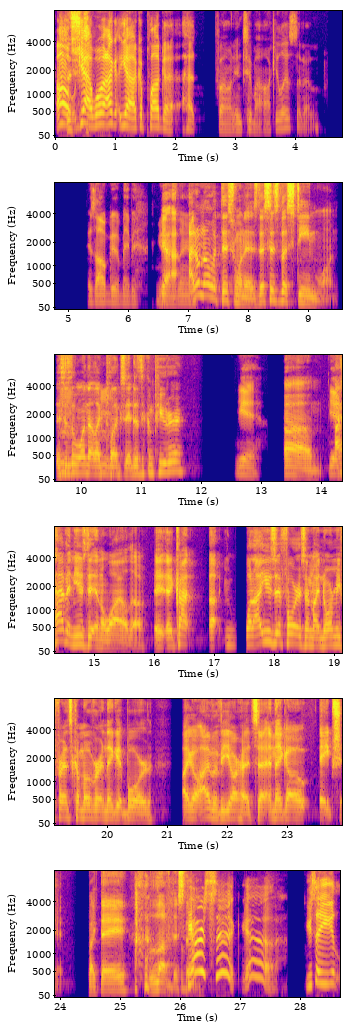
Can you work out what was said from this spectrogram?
Oh sh- yeah, well I yeah I could plug a headphone into my Oculus, and then it's all good, baby. You yeah? I don't know what this one is. This is the Steam one. This is Mm, the one that like mm. plugs into the computer. Yeah, Um, Yeah. I haven't used it in a while though. It, it kind uh, what I use it for is when my normie friends come over and they get bored. I go, I have a VR headset, and they go ape shit. Like they love this thing. VR is sick. Yeah. You say you get,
